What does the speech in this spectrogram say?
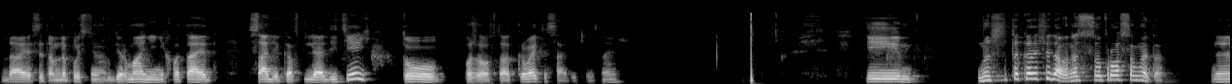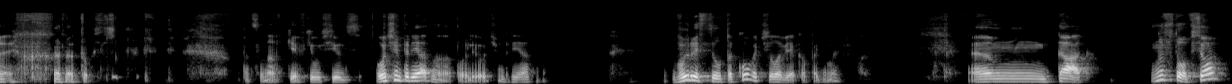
Да, если там, допустим, в Германии не хватает садиков для детей, то, пожалуйста, открывайте садики, знаешь. И, ну, что-то, короче, да, у нас с вопросом это, э, пацана в кепке учился. Очень приятно, Анатолий, очень приятно. Вырастил такого человека, понимаешь? Эм, так, ну что, все,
